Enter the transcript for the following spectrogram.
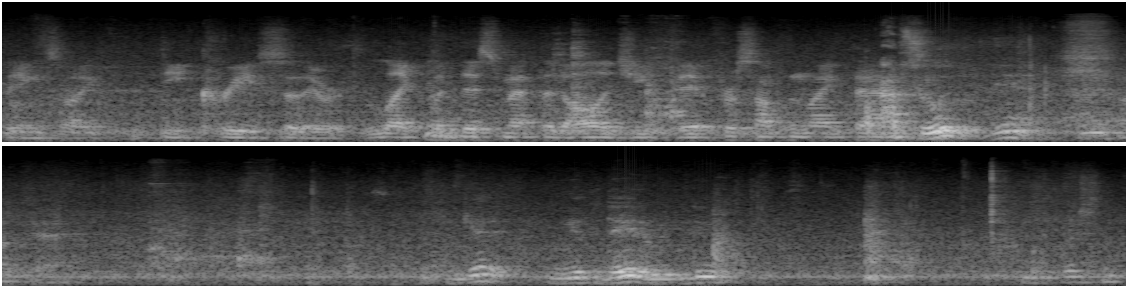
things like decreased, so they were, like, would this methodology fit for something like that? Absolutely, yeah. Okay. We can get it. We can get the data, we can do it. Questions?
